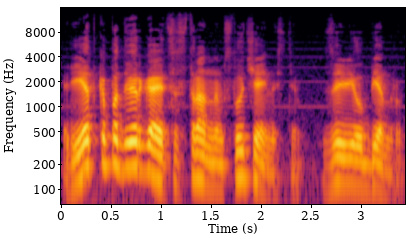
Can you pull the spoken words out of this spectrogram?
редко подвергаются странным случайностям, заявил Бенрут.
